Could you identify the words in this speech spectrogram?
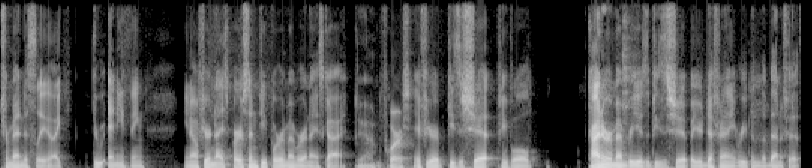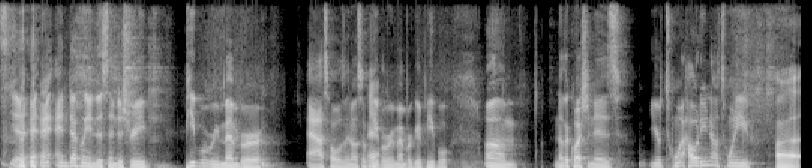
tremendously, like through anything. You know, if you're a nice person, people remember a nice guy. Yeah. of course. If you're a piece of shit, people kind of remember you as a piece of shit, but you're definitely reaping the benefits. Yeah, and, and definitely in this industry, people remember assholes, and also Yeah. people remember good people. Um, another question is, you're tw- how old are you now? Twenty, Uh,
